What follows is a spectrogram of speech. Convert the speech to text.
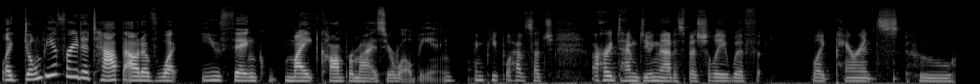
Like don't be afraid to tap out of what you think might compromise your well-being. I think people have such a hard time doing that, especially with like parents who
